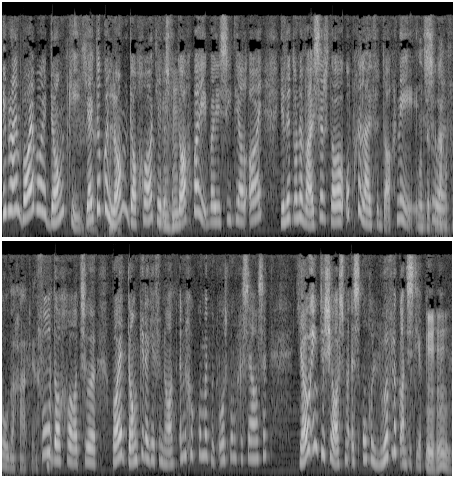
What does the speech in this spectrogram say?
Ibrahim baie baie dankie. Jy het ook 'n lang dag gehad. Jy was mm -hmm. vandag by by CTLI. Jy het onderwysers daar opgelei vandag, nê. Nee. Ons het so, vandag 'n voldag gehad, ja. Voldag gehad. So baie dankie dat jy vanaand ingekom het met ons kom gesels het. Jou entoesiasme is ongelooflik aansteeklik. Mm -hmm.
